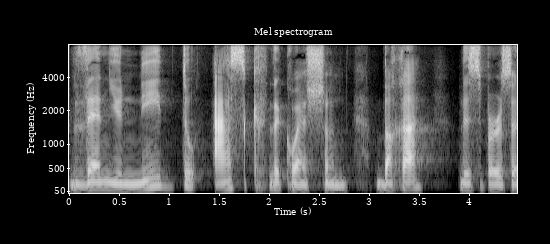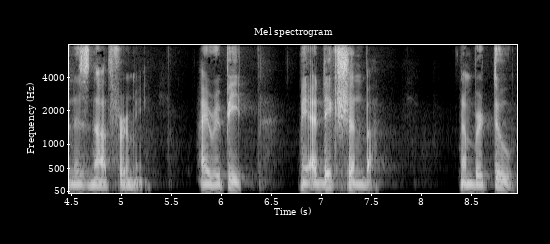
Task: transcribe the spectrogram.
then you need to ask the question, baka this person is not for me. I repeat, may addiction ba? Number two.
